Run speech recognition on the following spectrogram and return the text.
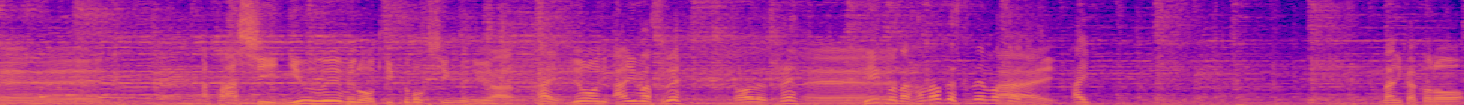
えー、新しいニューウェーブのキックボクシングには非常に合いますね、そうですね、えー、リングの花ですねまさに、はい、はい、何かこの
